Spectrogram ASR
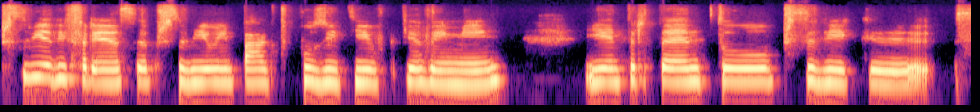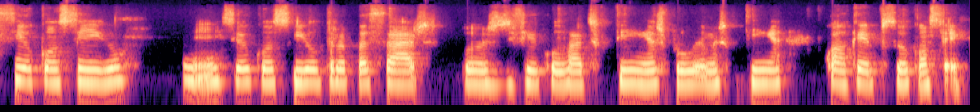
percebi a diferença, percebi o impacto positivo que teve em mim e entretanto percebi que se eu consigo se eu conseguir ultrapassar as dificuldades que tinha, os problemas que tinha, qualquer pessoa consegue.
